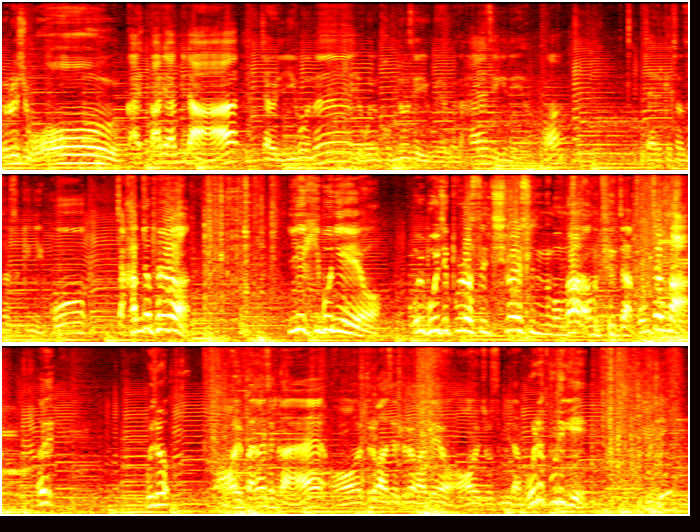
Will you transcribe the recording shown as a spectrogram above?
이런 식으로 오 깔, 까리합니다. 자 그리고 이거는 이거는 검정색이고요 이거는 하얀색이네요. 자 이렇게 전설 스킨이 있고. 자 감정 표현! 이게 기본이에요. 어이 뭐지 플러스 치료할 수 있는 건가? 아무튼 자 꼼짝마. 어이 뭐죠? 어 이 빨간 색깔. 어 들어가세요 들어가세요. 어 좋습니다. 모래 뿌리기. 뭐지?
